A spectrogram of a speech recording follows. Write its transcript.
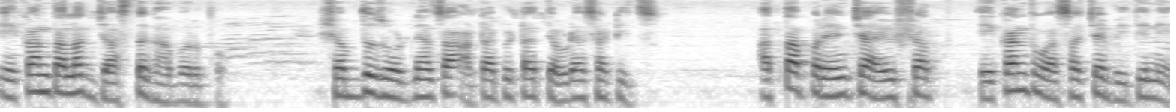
एकांतालाच जास्त घाबरतो. शब्द जोडण्याचा आटापिटा तेवढ्यासाठीच. आत्तापर्यंतच्या आयुष्यात एकांतवासाच्या भीतीने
